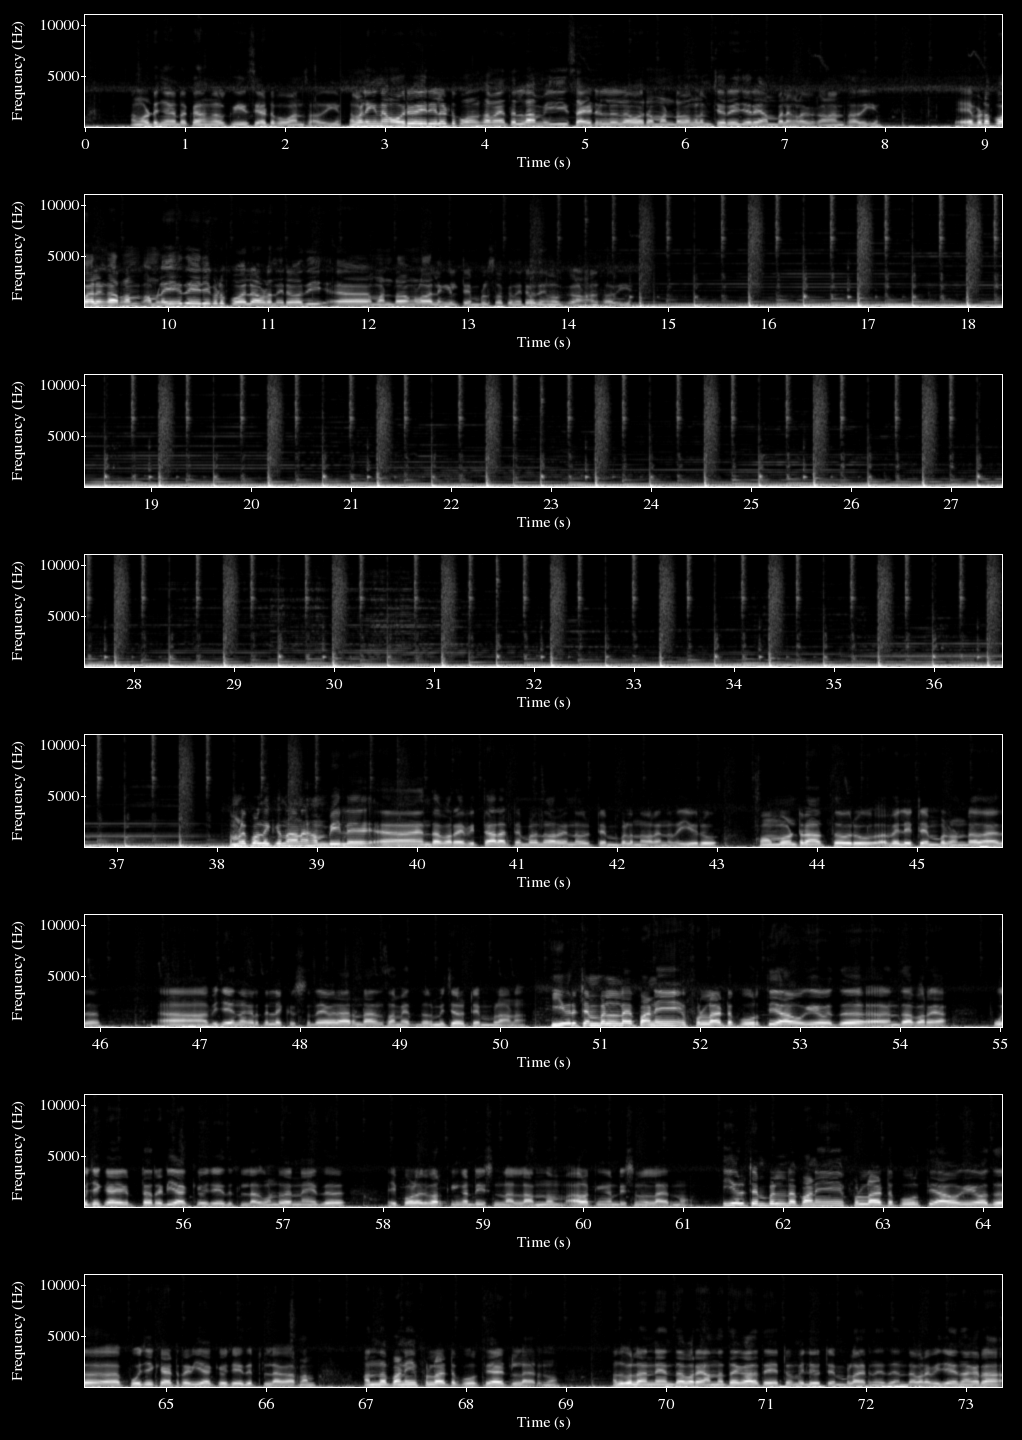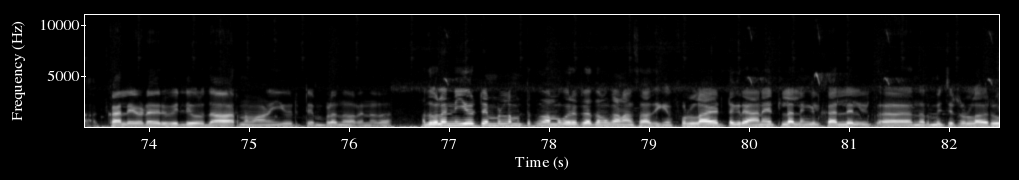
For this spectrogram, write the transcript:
അങ്ങോട്ടും ഇങ്ങോട്ടൊക്കെ നിങ്ങൾക്ക് ഈസി ആയിട്ട് പോകാൻ സാധിക്കും. നമ്മളിങ്ങനെ ഓരോ ഏരിയയിലോട്ട് പോകുന്ന സമയത്തെല്ലാം ഈ സൈഡിലുള്ള ഓരോ മണ്ഡപങ്ങളും ചെറിയ ചെറിയ അമ്പലങ്ങളൊക്കെ കാണാൻ സാധിക്കും. എവിടെ പോയാലും കാരണം നമ്മൾ ഏത് ഏരിയ കൂടെ പോയാലും അവിടെ നിരവധി മണ്ഡപങ്ങളോ അല്ലെങ്കിൽ ടെമ്പിൾസോ ഒക്കെ നിരവധി നമുക്ക് കാണാൻ സാധിക്കും. നമ്മളിപ്പോൾ നിൽക്കുന്നതാണ് ഹംപിയിലെ എന്താ പറയുക വിറ്റാല ടെമ്പിൾ എന്ന് പറയുന്ന ഒരു ടെമ്പിൾ എന്ന് പറയുന്നത്. ഈ ഒരു കോമ്പൗണ്ടിനകത്ത് ഒരു വലിയ ടെമ്പിൾ ഉണ്ട്. അതായത് വിജയനഗരത്തിലെ കൃഷ്ണദേവരായർ ഉണ്ടാകുന്ന സമയത്ത് നിർമ്മിച്ച ഒരു ടെമ്പിളാണ്. ഈ ഒരു ടെമ്പിളിന്റെ പണി ഫുള്ളായിട്ട് പൂർത്തിയാവുകയോ ഇത് എന്താ പറയുക പൂജയ്ക്കായിട്ട് റെഡിയാക്കുകയോ ചെയ്തിട്ടില്ല. അതുകൊണ്ട് തന്നെ ഇത് ഇപ്പോൾ ഒരു വർക്കിംഗ് കണ്ടീഷനിലല്ല അന്നും വർക്കിംഗ് കണ്ടീഷനിലല്ലായിരുന്നു ഈ ഒരു ടെമ്പിളിന്റെ പണി ഫുള്ളായിട്ട് പൂർത്തിയാവുകയോ അത് പൂജയ്ക്കായിട്ട് റെഡിയാക്കുകയോ ചെയ്തിട്ടില്ല. കാരണം അന്ന് പണി ഫുള്ളായിട്ട് പൂർത്തിയായിട്ടില്ലായിരുന്നു. അതുപോലെ തന്നെ എന്താ പറയുക അന്നത്തെ കാലത്തെ ഏറ്റവും വലിയൊരു ടെമ്പിളായിരുന്നു ഇത്. എന്താ പറയുക വിജയനഗര കലയുടെ ഒരു വലിയ ഉദാഹരണമാണ് ഈ ഒരു ടെമ്പിൾ എന്ന് പറയുന്നത്. അതുപോലെ തന്നെ ഈ ഒരു ടെമ്പിളിന്റെ മുറ്റത്ത് നമുക്കൊരു രഥം കാണാൻ സാധിക്കും. ഫുള്ളായിട്ട് ഗ്രാനൈറ്റിൽ അല്ലെങ്കിൽ കല്ലിൽ നിർമ്മിച്ചിട്ടുള്ള ഒരു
